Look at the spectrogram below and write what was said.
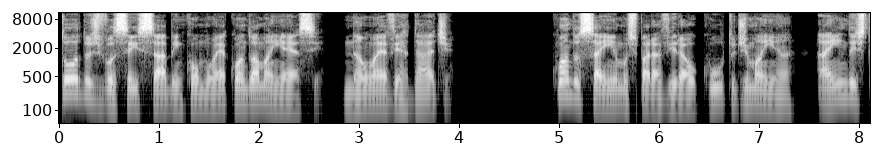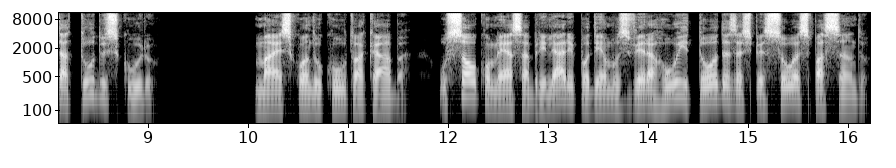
Todos vocês sabem como é quando amanhece, não é verdade? Quando saímos para vir ao culto de manhã, ainda está tudo escuro. Mas quando o culto acaba, o sol começa a brilhar e podemos ver a rua e todas as pessoas passando.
